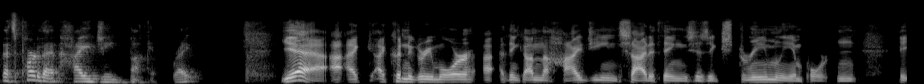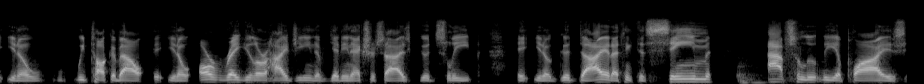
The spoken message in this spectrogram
that's part of that hygiene bucket right yeah i i couldn't agree more. I think on the hygiene side of things is extremely important. It, you know we talk about you know our regular hygiene of getting exercise good sleep it, you know good diet. I think the same absolutely applies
